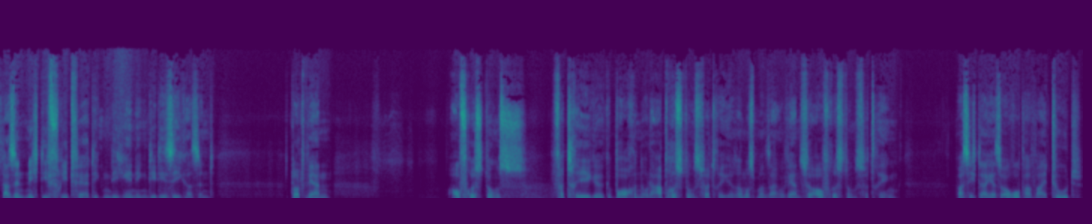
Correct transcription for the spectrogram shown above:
Da sind nicht die Friedfertigen diejenigen, die die Sieger sind. Dort werden Aufrüstungsverträge gebrochen oder Abrüstungsverträge, so muss man sagen, werden zu Aufrüstungsverträgen. Was sich da jetzt europaweit tut,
